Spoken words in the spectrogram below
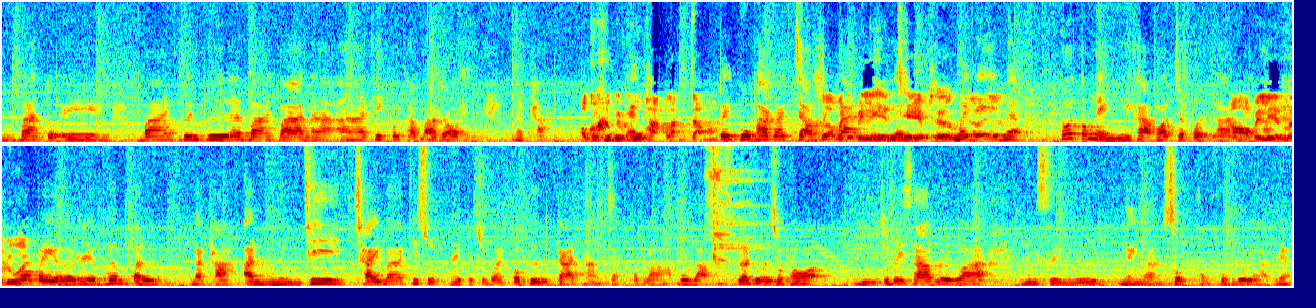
นูบ้านตัวเอง บ้านเพื่อนๆบ้านบ้านนะอาที่เขาทำอร่อยนะคะอ๋อก็คือเป็นครูพักรักจำเป็นครูพักรักจำเราไม่ได้ไปเรียนเชฟเชิมไม่ได้หรืออะไรเนี่ยก็ต้องอย่างนี้ค่ะพอจะเปิดร้านอ๋อนี่ยไปเรียนมาด้วยก็ไปเรียนเพิ่มเติมนะคะ อันหนึ่งที่ใช้มากที่สุดในปัจจุบันก็คือการอ่านจากตำราโบราณและโดยเฉพาะหนูจะไม่ทราบเลยว่าหนังสือในงานศพของคนโบราณเนี่ย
